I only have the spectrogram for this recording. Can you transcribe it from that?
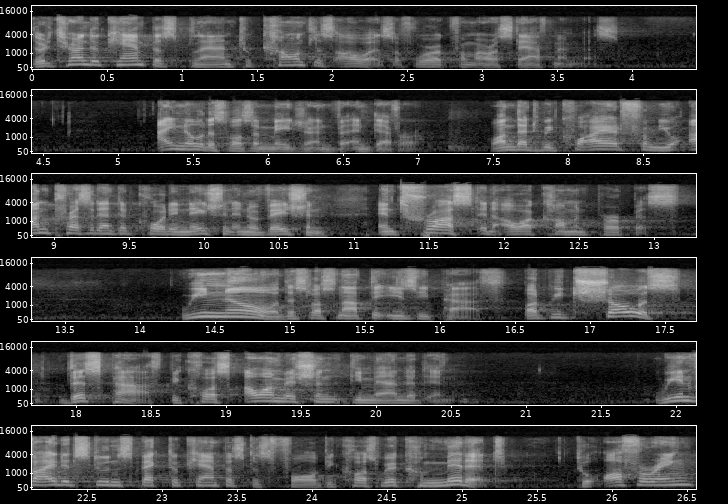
The return to campus plan took countless hours of work from our staff members. I know this was a major endeavor, one that required from you unprecedented coordination, innovation, and trust in our common purpose. We know this was not the easy path, but we chose this path because our mission demanded it. We invited students back to campus this fall because we're committed to offering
